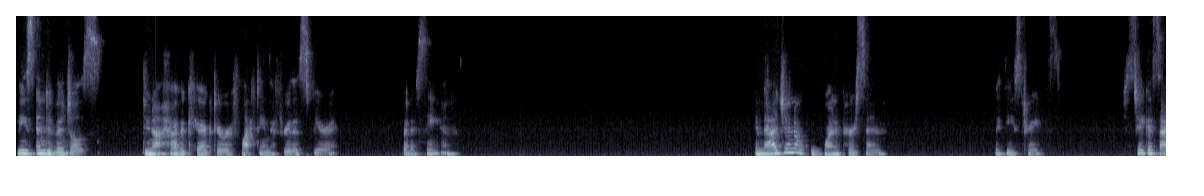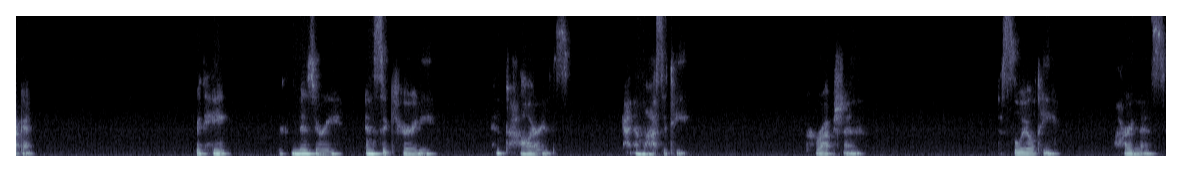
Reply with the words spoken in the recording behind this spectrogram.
These individuals do not have a character reflecting the fruit of the Spirit, but of Satan. Imagine one person with these traits. Just take a second. With hate, with misery, insecurity, intolerance, animosity, corruption, disloyalty, hardness,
